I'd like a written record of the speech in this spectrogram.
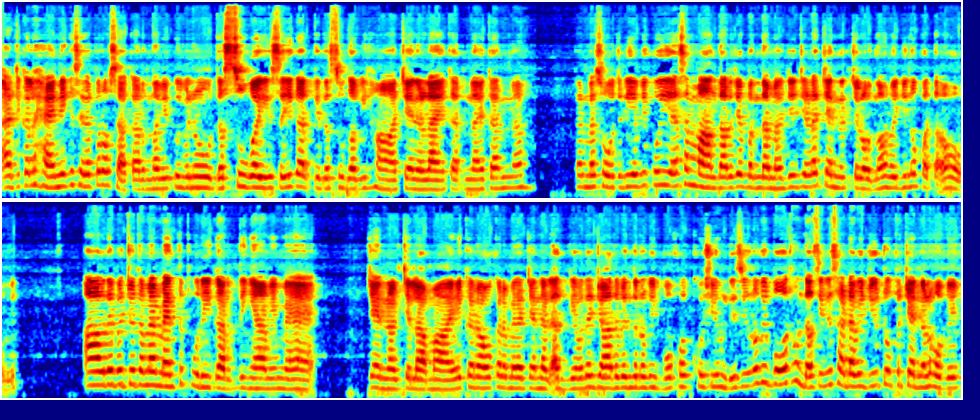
ਅੱਜ ਕੱਲ ਹੈ ਨਹੀਂ ਕਿਸੇ ਦਾ ਭਰੋਸਾ ਕਰਨ ਦਾ ਵੀ ਕੋਈ ਮੈਨੂੰ ਦੱਸੂਗਾ ਹੀ ਸਹੀ ਕਰਕੇ ਦੱਸੂਗਾ ਵੀ ਹਾਂ ਚੈਨਲ ਐ ਕਰਨਾ ਹੈ ਕਰਨਾ। ਪਰ ਮੈਂ ਸੋਚਦੀ ਆ ਵੀ ਕੋਈ ਐਸਾ ਇਮਾਨਦਾਰ ਜਿਹਾ ਬੰਦਾ ਮਿਲ ਜੇ ਜਿਹੜਾ ਚੈਨਲ ਚਲਾਉਂਦਾ ਹੋਵੇ, ਜਿਹਨੂੰ ਪਤਾ ਹੋਵੇ। ਆਪਦੇ ਬੱਚੋਂ ਤਾਂ ਮੈਂ ਮਿਹਨਤ ਪੂਰੀ ਕਰਦੀ ਆ ਵੀ ਮੈਂ ਚੈਨਲ ਚਲਾਵਾਂ, ਇਹ ਕਰਾਂ ਉਹ ਕਰਾਂ ਮੇਰਾ ਚੈਨਲ ਅੱਗੇ ਵਧੇ। ਯਾਦਵਿੰਦਰ ਨੂੰ ਵੀ ਬਹੁਤ ਖੁਸ਼ੀ ਹੁੰਦੀ ਸੀ। ਉਹਨੂੰ ਵੀ ਬਹੁਤ ਹੁੰਦਾ ਸੀ ਵੀ ਸਾਡਾ ਵੀ YouTube ਚੈਨਲ ਹੋਵੇ,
